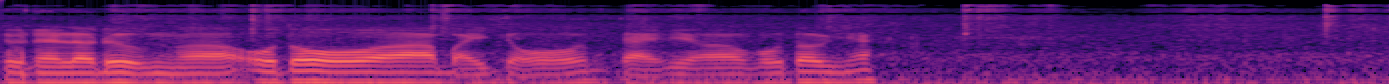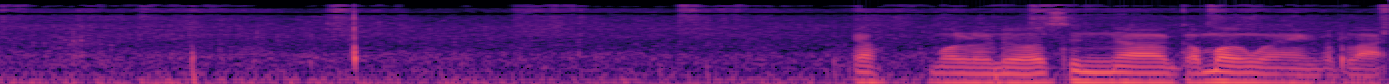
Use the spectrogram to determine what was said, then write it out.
Đường này là đường ô tô 7 chỗ chạy vô tư nhé. Rồi, một lần nữa xin ờ, cảm ơn và hẹn gặp lại.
